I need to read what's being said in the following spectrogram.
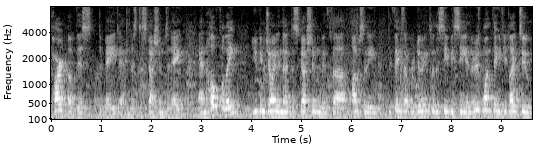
part of this debate and this discussion today. And hopefully, you can join in that discussion with, uh, obviously, the things that we're doing through the CBC. And there is one thing, if you'd like to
